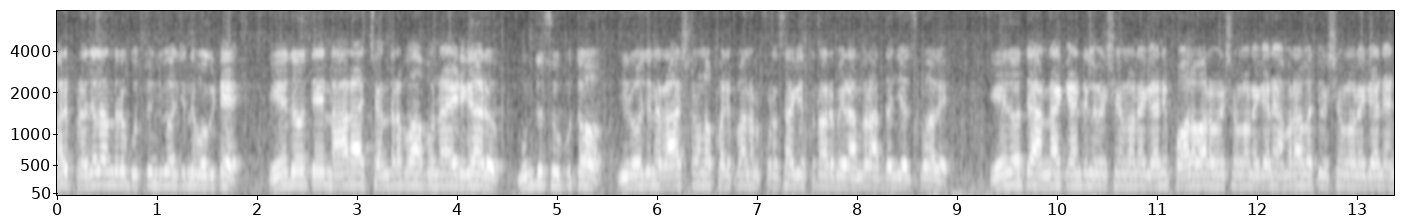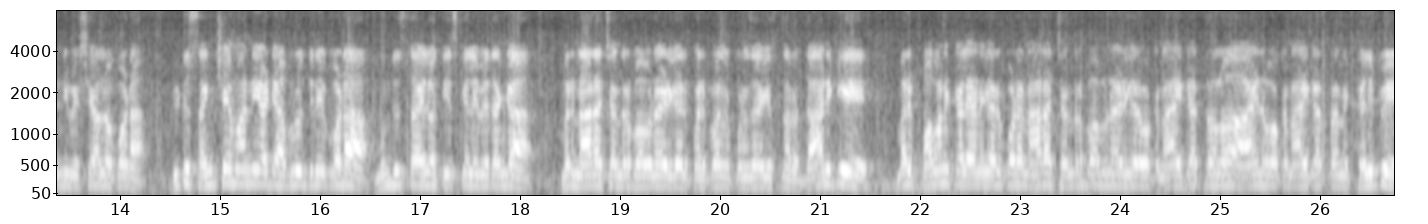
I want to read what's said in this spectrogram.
మరి ప్రజలందరూ గుర్తుంచుకోవాల్సింది ఒకటే ఏదైతే నారా చంద్రబాబు నాయుడు గారు ముందు చూపుతో ఈ రోజున రాష్ట్రంలో పరిపాలన కొనసాగిస్తున్నారో మీరు అందరూ అర్థం చేసుకోవాలి. ఏదైతే అన్నా క్యాంటీన్ల విషయంలోనే కానీ పోలవరం విషయంలోనే కానీ అమరావతి విషయంలోనే కానీ అన్ని విషయాల్లో కూడా ఇటు సంక్షేమాన్ని అటు అభివృద్ధిని కూడా ముందు స్థాయిలో తీసుకెళ్ళే విధంగా మరి నారా చంద్రబాబు నాయుడు గారి పరిపాలన కొనసాగిస్తున్నారు. దానికి మరి పవన్ కళ్యాణ్ గారు కూడా నారా చంద్రబాబు నాయుడు గారు ఒక నాయకత్వంలో ఆయన ఒక నాయకత్వాన్ని కలిపి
